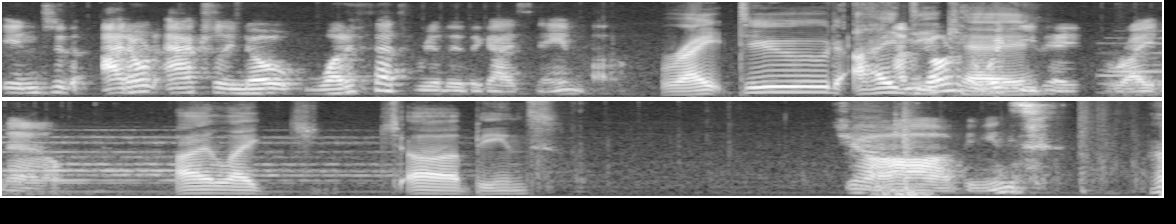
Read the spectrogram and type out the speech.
into the. I don't actually know. What if that's really the guy's name though? Right, dude? I'm going to the wiki page right now. I like uh, beans. Jaw beans.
